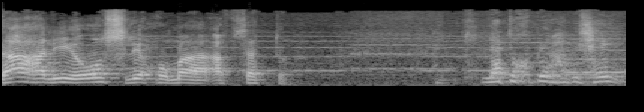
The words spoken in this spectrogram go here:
دعني أصلح ما أفسدته لا تخبرها بشيء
